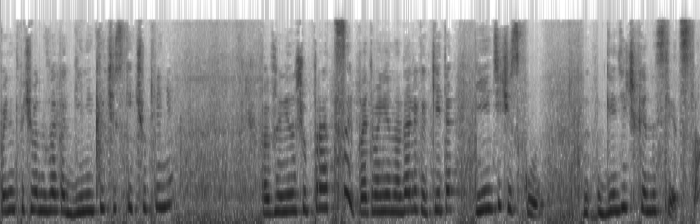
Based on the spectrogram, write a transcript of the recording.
понятно, почему это называют как генетические чуть? Потому что они наши праотцы, поэтому они надали какие-то генетическую, генетическое наследство.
